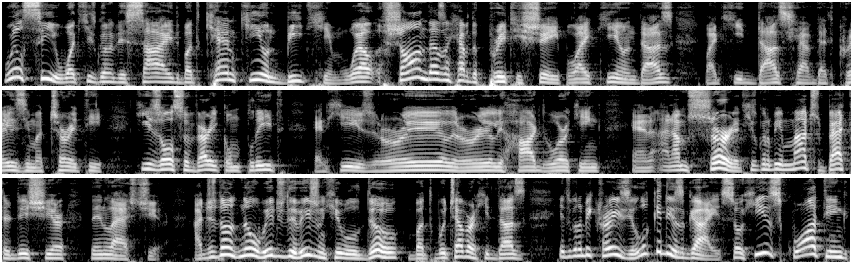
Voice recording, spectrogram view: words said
We'll see what he's gonna decide, but can Keon beat him? Well, Shaun doesn't have the pretty shape like Keon does, but he does have that crazy maturity. He's also very complete and he is really, really hardworking, and, and I'm sure that he's gonna be much better this year than last year. I just don't know which division he will do, but whichever he does, it's gonna be crazy. Look at this guy. So he's squatting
